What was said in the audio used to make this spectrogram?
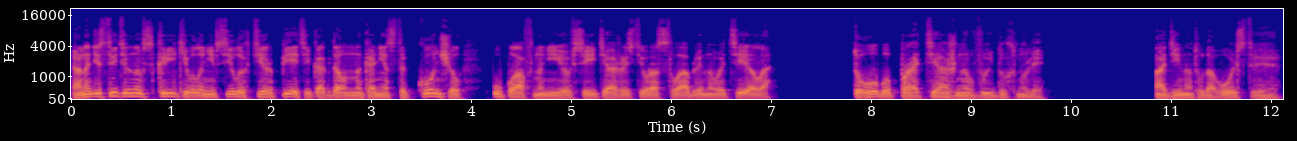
Она действительно вскрикивала, не в силах терпеть, и когда он наконец-то кончил, упав на нее всей тяжестью расслабленного тела, то оба протяжно выдохнули. Один от удовольствия,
